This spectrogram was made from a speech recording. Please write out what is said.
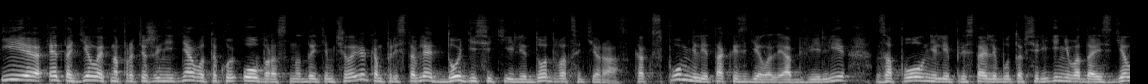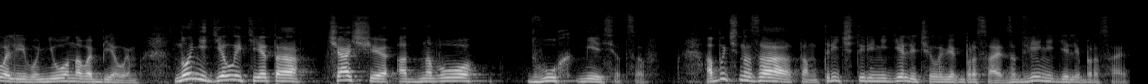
И это делать на протяжении дня вот такой образ над этим человеком, представлять до 10 или до 20 раз. Как вспомнили, так и сделали. Обвели, заполнили, представили будто в середине вода и сделали его неоново-белым. Но не делайте это чаще одного-двух месяцев. Обычно за 3-4 недели человек бросает, за 2 недели бросает.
